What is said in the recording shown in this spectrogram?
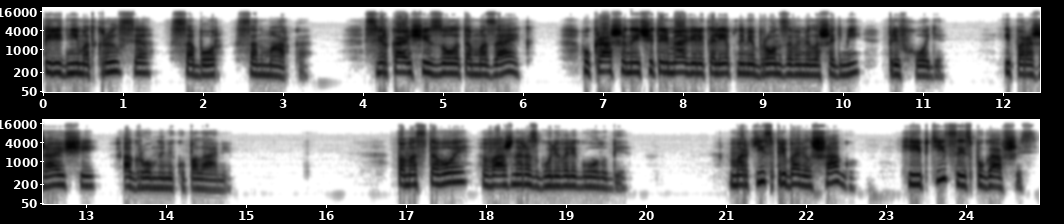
Перед ним открылся собор Сан-Марко сверкающий золотом мозаик, украшенные четырьмя великолепными бронзовыми лошадьми при входе и поражающий огромными куполами. По мостовой важно разгуливали голуби. Маркиз прибавил шагу, и птицы, испугавшись,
